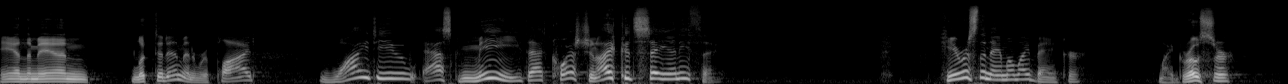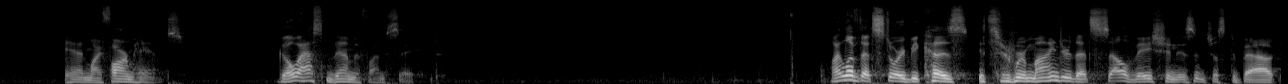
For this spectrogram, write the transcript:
And the man looked at him and replied, Why do you ask me that question? I could say anything. Here is the name of my banker, my grocer, and my farmhands. Go ask them if I'm saved. I love that story because it's a reminder that salvation isn't just about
